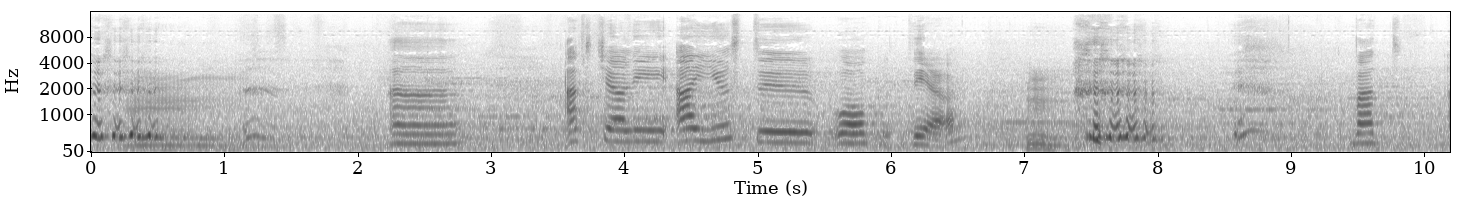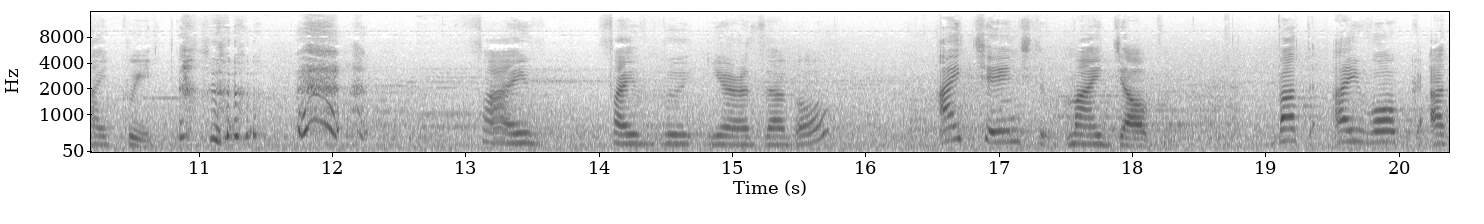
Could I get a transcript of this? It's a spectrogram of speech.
uh, actually, I used to work there, Mm. but I quit. five five years ago, I changed my job, but I work at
